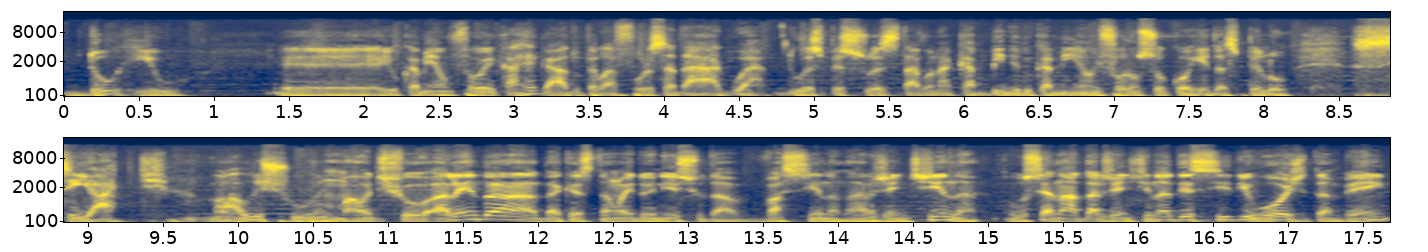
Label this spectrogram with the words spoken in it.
do rio. Eh, e o caminhão foi carregado pela força da água. Duas pessoas estavam na cabine do caminhão e foram socorridas pelo SIAT. Mal de chuva, hein? Mal de chuva. Além da, da questão aí do início da vacina na Argentina, o Senado da Argentina decide hoje também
